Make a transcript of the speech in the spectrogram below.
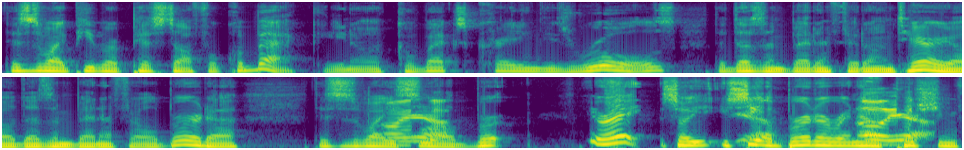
This is why people are pissed off with Quebec. You know, Quebec's creating these rules that doesn't benefit Ontario, doesn't benefit Alberta. This is why you oh, see yeah. Alberta right. So you see yeah. Alberta right now oh, pushing.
